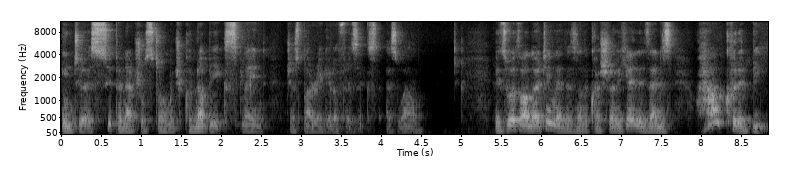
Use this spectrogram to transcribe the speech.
into a supernatural storm which could not be explained just by regular physics as well. It's worthwhile noting that there's another question over here, is that is, how could it be?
